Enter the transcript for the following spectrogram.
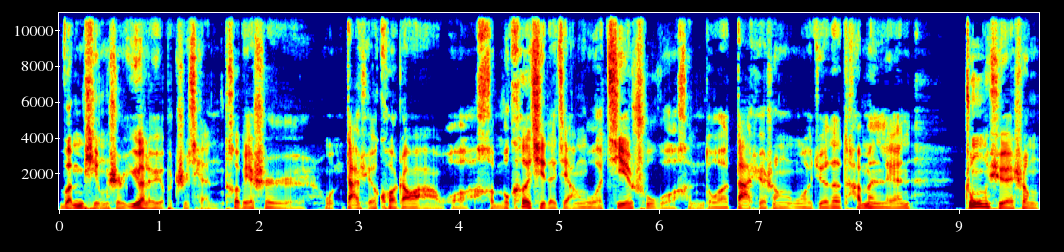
文凭是越来越不值钱。特别是我们大学扩招啊，我很不客气的讲，我接触过很多大学生，我觉得他们连中学生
